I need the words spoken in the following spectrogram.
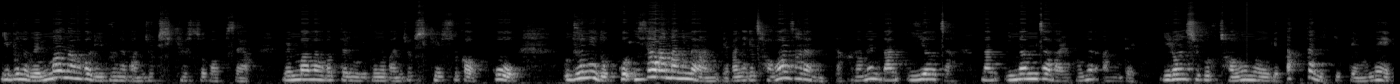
이분은 웬만한 걸 이분을 만족시킬 수가 없어요. 웬만한 것들은 이분을 만족시킬 수가 없고 눈이 높고 이 사람 아니면 안 돼. 만약에 정한 사람이 있다. 그러면 난 이 여자, 난 이 남자 말고는 안 돼. 이런 식으로 정해놓은 게 딱딱 있기 때문에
